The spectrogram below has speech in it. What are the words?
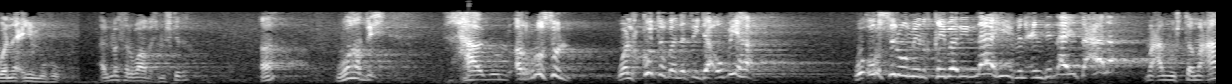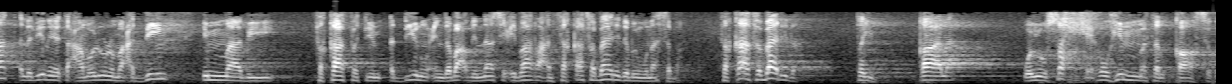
ونعيمه. المثل واضح مش كده؟ واضح. حال الرسل والكتب التي جاءوا بها وأرسلوا من قبل الله من عند الله تعالى مع المجتمعات الذين يتعاملون مع الدين إما بثقافة الدين عند بعض الناس عبارة عن ثقافة باردة بالمناسبة. ثقافة باردة. طيب. قال ويصحح همة القاصد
